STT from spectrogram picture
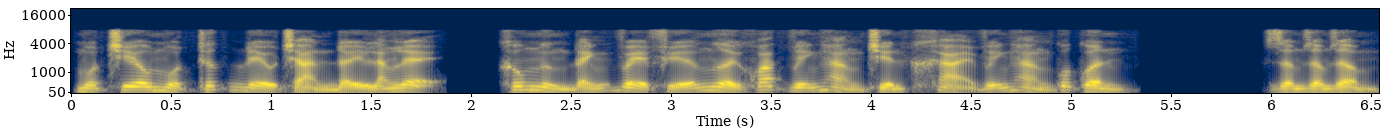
một chiêu một thức đều tràn đầy lăng lệ, không ngừng đánh về phía người khoác vĩnh hằng chiến khải vĩnh hằng quốc quân. Rầm rầm rầm.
